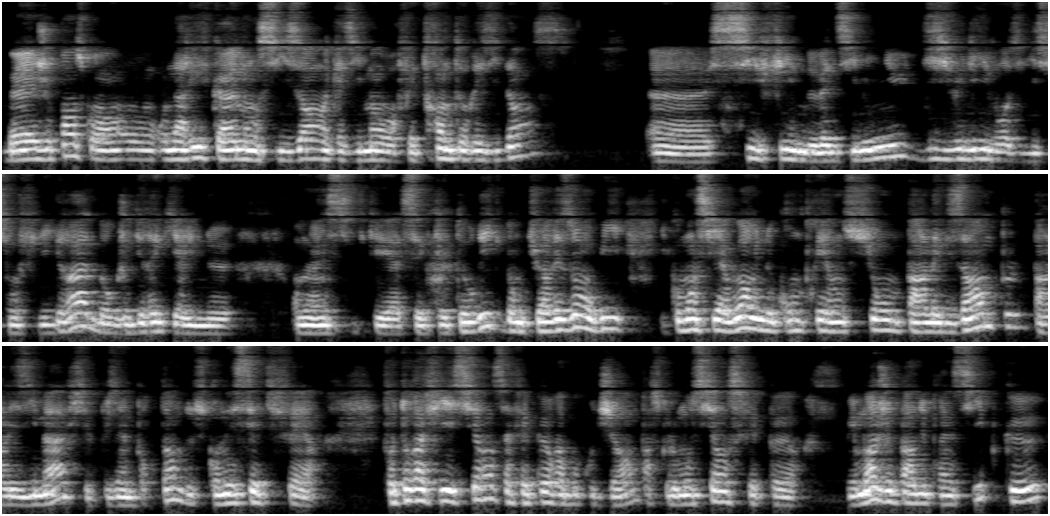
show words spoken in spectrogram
Ben, je pense qu'on arrive quand même en 6 ans à quasiment avoir fait 30 résidences, euh, 6 films de 26 minutes, 18 livres aux éditions filigrane. Donc je dirais qu'il y a une, on a un site qui est assez pléthorique. Donc tu as raison, oui, il commence à y avoir une compréhension par l'exemple, par les images, c'est le plus important, de ce qu'on essaie de faire. Photographier et science, ça fait peur à beaucoup de gens parce que le mot science fait peur. Mais moi, je pars du principe que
